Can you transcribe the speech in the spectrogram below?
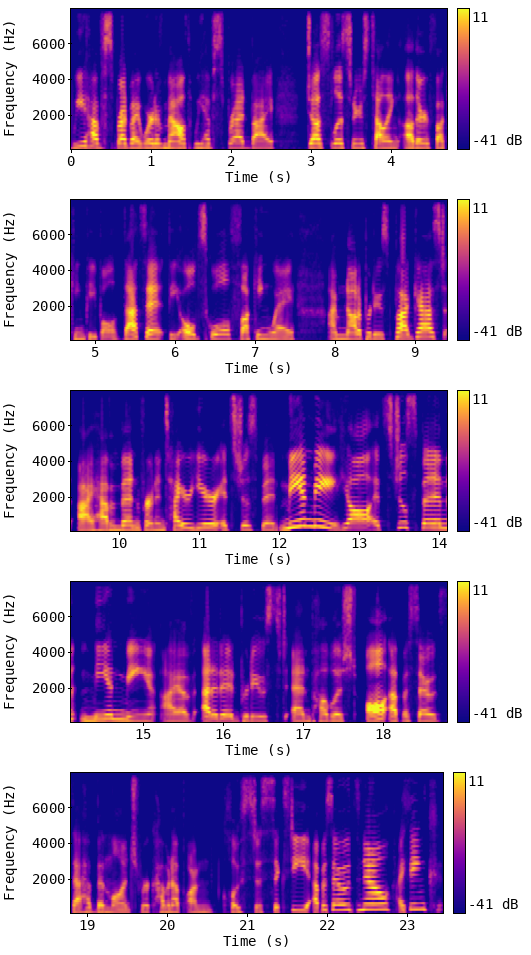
we have spread by word of mouth, we have spread by just listeners telling other fucking people. That's it, the old school fucking way. I'm not a produced podcast. I haven't been for an entire year. It's just been me and me, y'all. It's just been me and me. I have edited, produced, and published all episodes that have been launched. We're coming up on close to 60 episodes now. I think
